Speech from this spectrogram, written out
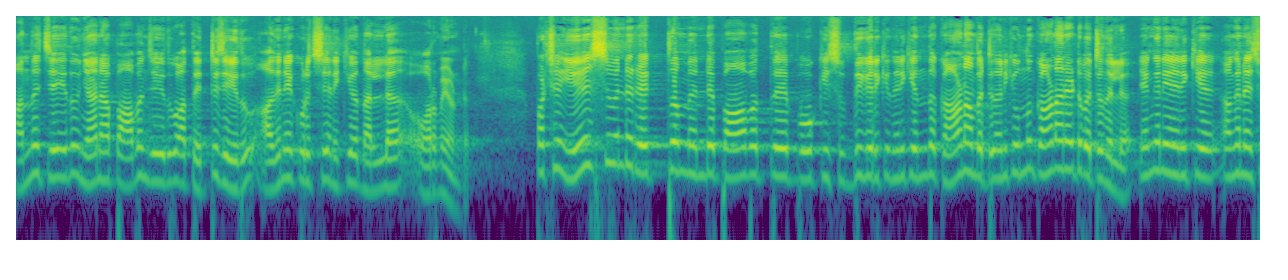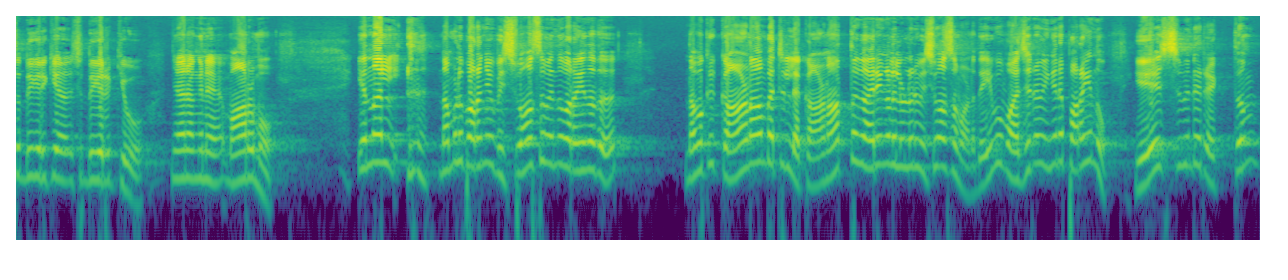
അന്ന് ചെയ്തു ഞാൻ ആ പാപം ചെയ്തു ആ തെറ്റ് ചെയ്തു അതിനെക്കുറിച്ച് എനിക്ക് നല്ല ഓർമ്മയുണ്ട്. പക്ഷേ യേശുവിന്റെ രക്തം എന്റെ പാപത്തെ പോക്കി ശുദ്ധീകരിക്കുന്ന. എനിക്ക് എന്ത് കാണാൻ പറ്റുന്നു? എനിക്കൊന്നും കാണാനായിട്ട് പറ്റുന്നില്ല. എങ്ങനെയാണ് എനിക്ക് അങ്ങനെ ശുദ്ധീകരിക്കുക ശുദ്ധീകരിക്കുമോ ഞാൻ അങ്ങനെ മാറുമോ? എന്നാൽ നമ്മൾ പറഞ്ഞു വിശ്വാസം എന്ന് പറയുന്നത് നമുക്ക് കാണാൻ പറ്റില്ല. കാണാത്ത കാര്യങ്ങളിലുള്ളൊരു വിശ്വാസമാണ്. ദൈവവചനം ഇങ്ങനെ പറയുന്നു. യേശുവിന്റെ രക്തം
